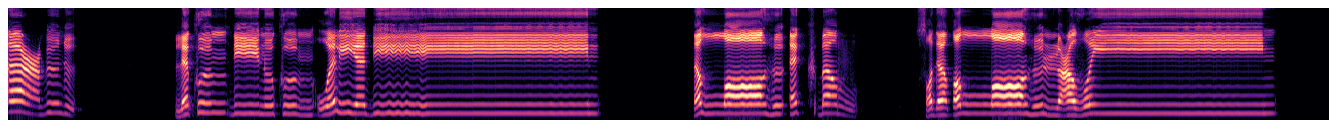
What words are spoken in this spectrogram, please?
a'budu. Lekum dinukum veliyedin. Allahu Ekber. Sadakallahul Azim.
